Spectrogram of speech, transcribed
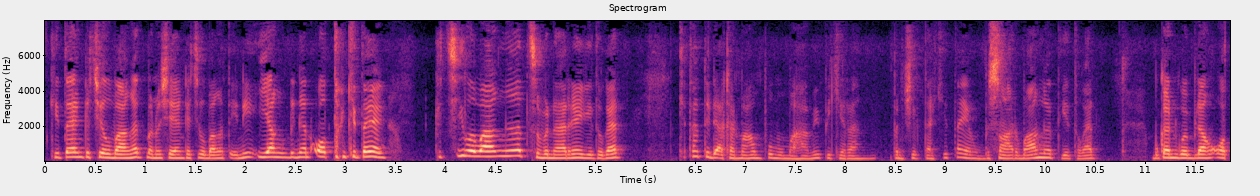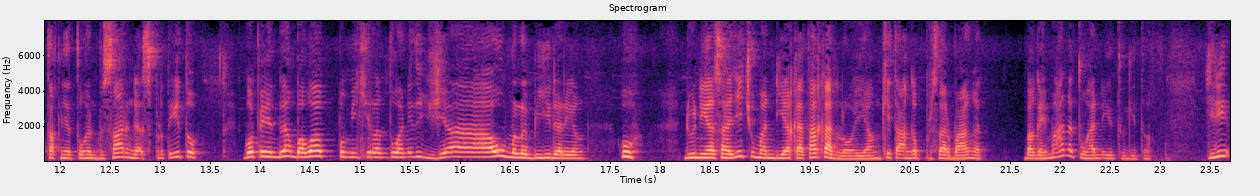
kita yang kecil banget, manusia yang kecil banget ini, yang dengan otak kita yang kecil banget sebenarnya gitu kan, kita tidak akan mampu memahami pikiran pencipta kita yang besar banget gitu kan. Bukan gue bilang otaknya Tuhan besar, nggak seperti itu. Gue pengen bilang bahwa pemikiran Tuhan itu jauh melebihi dari yang, uh, dunia saja cuman dia katakan loh, yang kita anggap besar banget. Bagaimana Tuhan itu gitu. Jadi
